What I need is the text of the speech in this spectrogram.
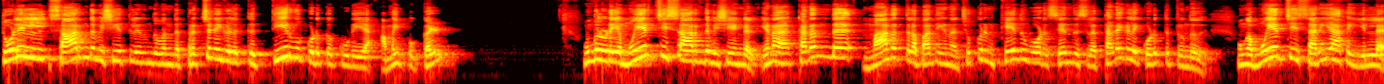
தொழில் சார்ந்த விஷயத்தில் இருந்து வந்த பிரச்சனைகளுக்கு தீர்வு கொடுக்கக்கூடிய அமைப்புகள். உங்களுடைய முயற்சி சார்ந்த விஷயங்கள். ஏன்னா கடந்த மாதத்தில் பார்த்தீங்கன்னா சுக்கரன் கேதுவோடு சேர்ந்து சில தடைகளை கொடுத்துட்டு இருந்தது உங்கள் முயற்சி சரியாக இல்லை.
